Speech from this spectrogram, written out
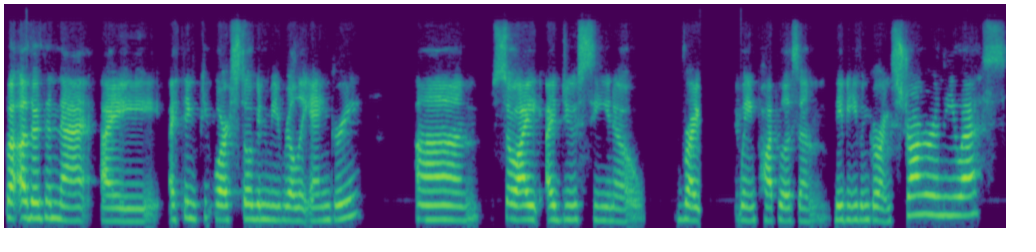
But other than that, I I think people are still going to be really angry. Um, so I I do see you know right wing populism maybe even growing stronger in the U.S.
